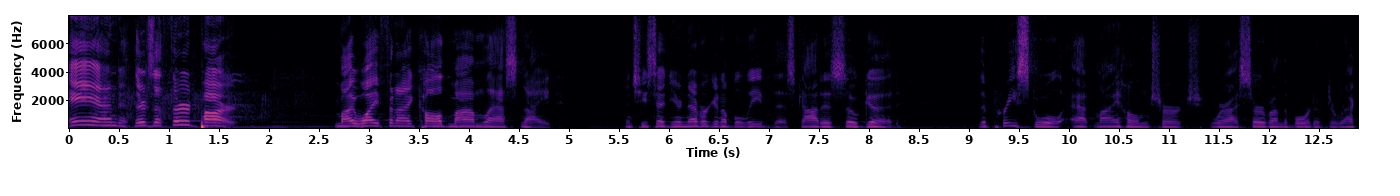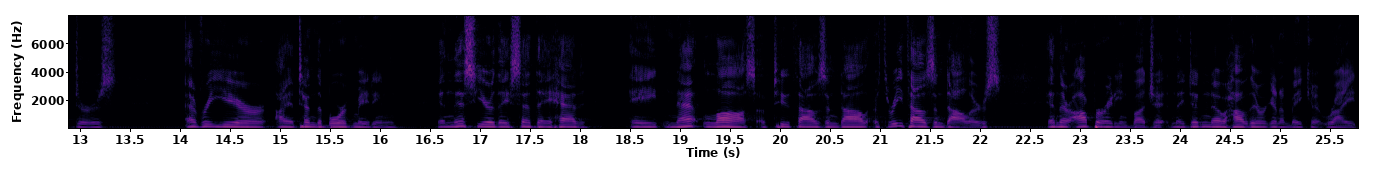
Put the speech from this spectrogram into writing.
And there's a third part. My wife and I called mom last night, and she said, You're never going to believe this. God is so good. The preschool at my home church, where I serve on the board of directors, every year I attend the board meeting. And this year they said they had a net loss of $2,000 or $3,000 in their operating budget, and they didn't know how they were going to make it right.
